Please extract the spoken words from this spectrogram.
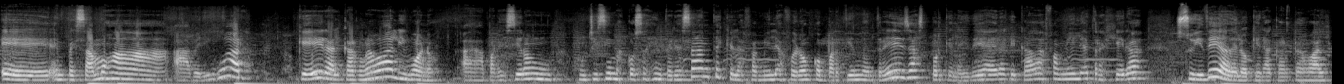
eh, empezamos a averiguar que era el carnaval y bueno, aparecieron muchísimas cosas interesantes que las familias fueron compartiendo entre ellas porque la idea era que cada familia trajera su idea de lo que era carnaval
